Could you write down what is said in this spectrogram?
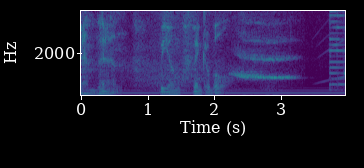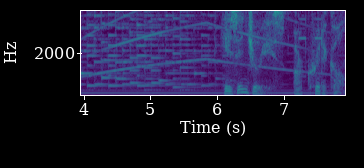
And then, the unthinkable. His injuries are critical.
